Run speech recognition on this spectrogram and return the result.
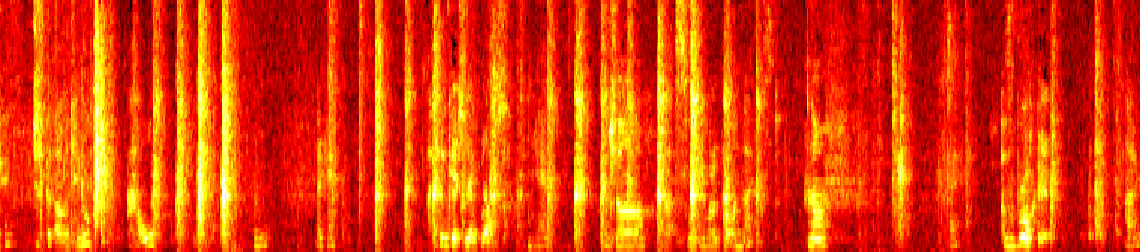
Okay. Just put that on the table. Ow. Okay. I think it's lip gloss. Okay. You sure that's what you want to put on next? No. Okay. I've broke it. No.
